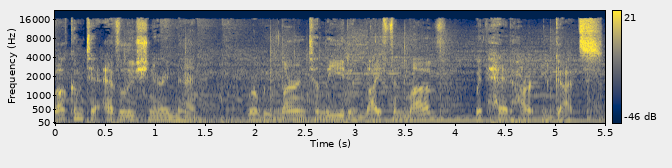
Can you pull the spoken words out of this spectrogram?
Welcome to Evolutionary Men, where we learn to lead in life and love with head, heart, and guts.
